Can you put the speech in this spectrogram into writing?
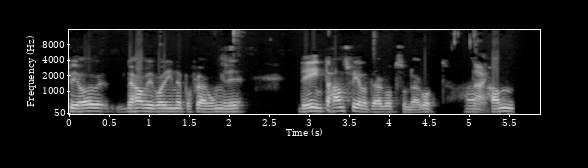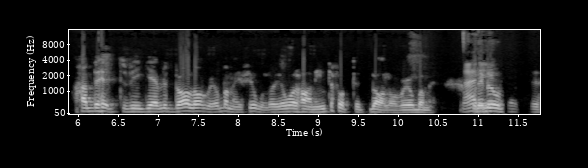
För jag, det har vi varit inne på flera gånger. Det, det är inte hans fel att det har gått som det har gått. Han, han hade ett jävligt bra lag att jobba med i fjol och i år har han inte fått ett bra lag att jobba med. Nej, och det det, beror på att eh,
